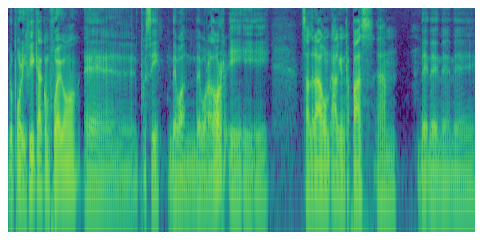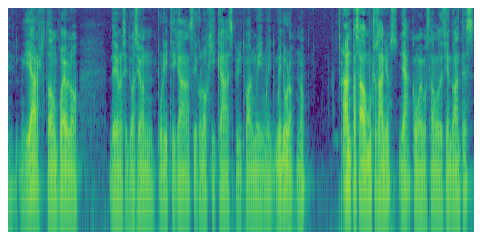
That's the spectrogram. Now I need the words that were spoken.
lo purifica con fuego, eh, pues sí, de, bo- de borrador, y, y- saldrá un, alguien capaz de- de- de guiar todo un pueblo de una situación política, psicológica, espiritual muy, muy, muy duro, ¿no? Han pasado muchos años ya, como estábamos diciendo antes,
